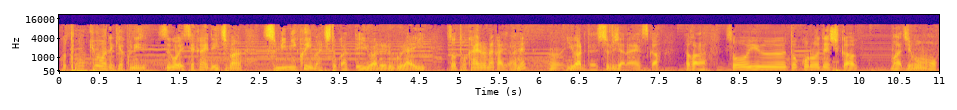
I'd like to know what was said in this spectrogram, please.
こう東京はね、逆にすごい世界で一番住みにくい街とかって言われるぐらい、そう都会の中ではね、うん、言われたりするじゃないですか。だから、そういうところでしか、まあ自分も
